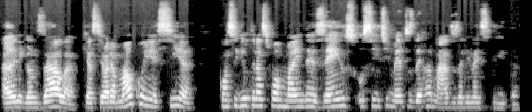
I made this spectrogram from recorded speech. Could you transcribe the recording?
a Anne Gonzala, que a senhora mal conhecia, conseguiu transformar em desenhos os sentimentos derramados ali na escrita.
